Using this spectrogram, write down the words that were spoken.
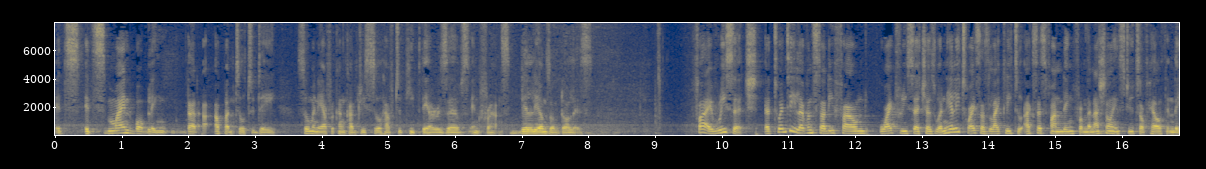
It's, it's mind boggling that up until today, so many African countries still have to keep their reserves in France, billions of dollars. Five, research. A 2011 study found white researchers were nearly twice as likely to access funding from the National Institutes of Health in the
